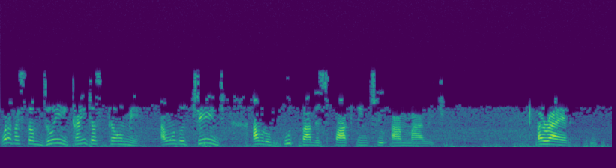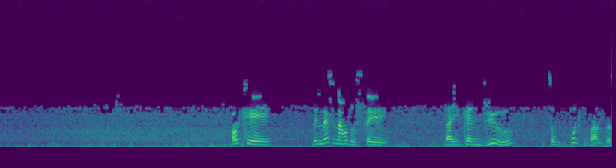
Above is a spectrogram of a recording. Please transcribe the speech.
what have I stopped doing? Can you just tell me? I want to change. I want to put back the spark into our marriage. All right. Okay. The next thing I want to say that you can do to put back the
